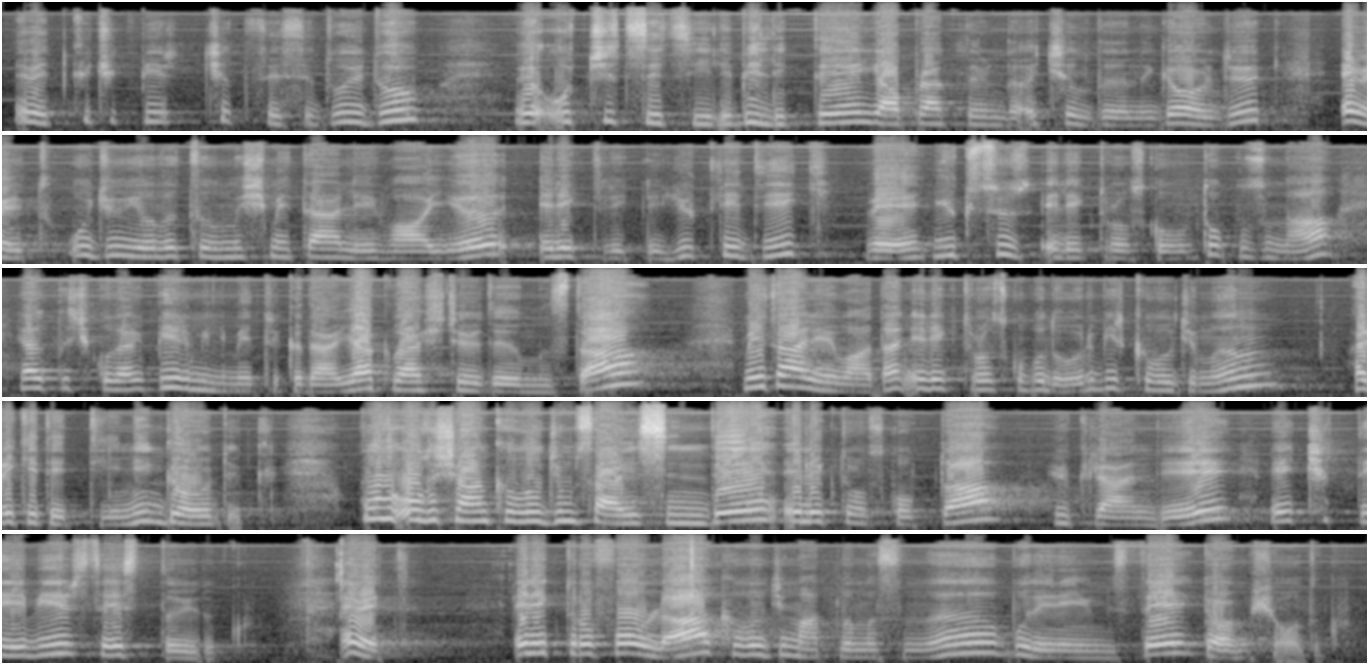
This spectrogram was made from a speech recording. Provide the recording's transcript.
Evet küçük bir çıt sesi duyduk ve o çıt sesiyle birlikte yapraklarında açıldığını gördük. Evet ucu yalıtılmış metal levhayı elektrikle yükledik ve yüksüz elektroskopun topuzuna yaklaşık olarak 1 milimetre kadar yaklaştırdığımızda metal levhadan elektroskopa doğru bir kıvılcımın hareket ettiğini gördük. Bu oluşan kıvılcım sayesinde elektroskopta yüklendi ve çıt diye bir ses duyduk. Evet, elektroforla kıvılcım atlamasını bu deneyimizde görmüş olduk.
